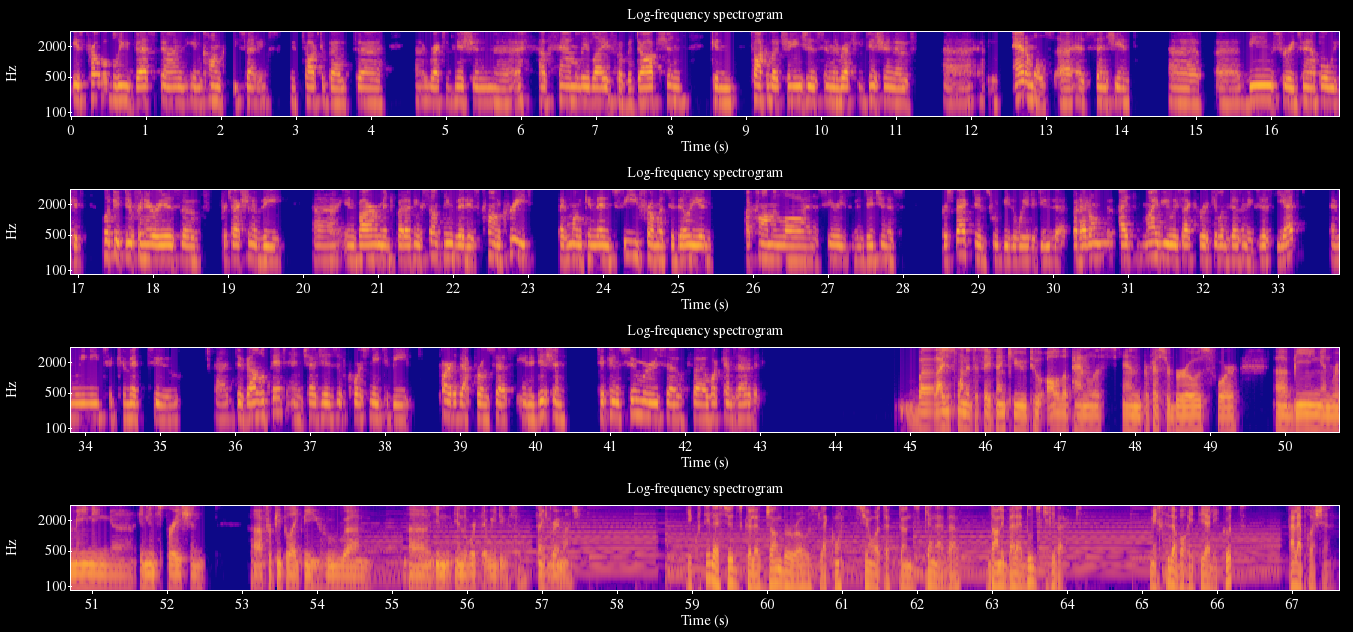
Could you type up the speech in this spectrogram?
is probably best done in concrete settings. We've talked about uh, uh, recognition uh, of family life, of adoption, can talk about changes in the recognition of, animals as sentient uh, uh, beings, for example. We could look at different areas of protection of the uh, environment, but I think something that is concrete that one can then see from a civilian, a common law, and a series of indigenous perspectives would be the way to do that. But I don't. I, my view is that curriculum doesn't exist yet, and we need to commit to uh, develop it. And judges, of course, need to be part of that process. In addition to consumers of uh, what comes out of it. But I just wanted to say thank you to all the panelists and Professor Burrows for uh, being and remaining uh, an inspiration uh, for people like me who um, uh, in, in the work that we do. So thank you very much. Écoutez la suite du colloque John Burroughs, la Constitution autochtone du Canada, dans les balados du CRIDAC. Merci d'avoir été à l'écoute. À la prochaine.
